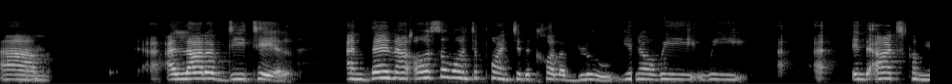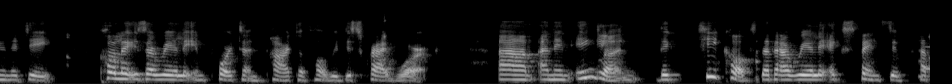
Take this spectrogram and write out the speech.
um a lot of detail and then I also want to point to the color blue. You know, we we in the arts community, color is a really important part of how we describe work. Um, and in England, the teacups that are really expensive have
